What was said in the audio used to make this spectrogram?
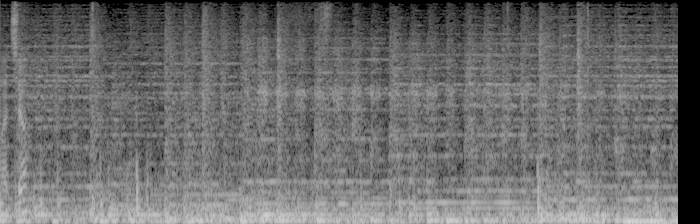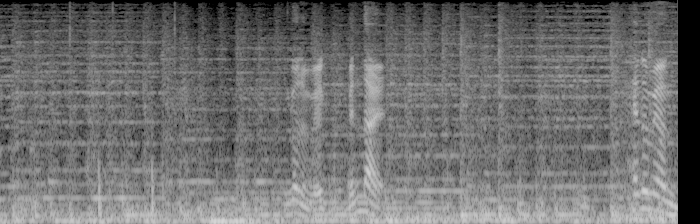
맞죠? 이거는 왜 맨날 해놓으면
